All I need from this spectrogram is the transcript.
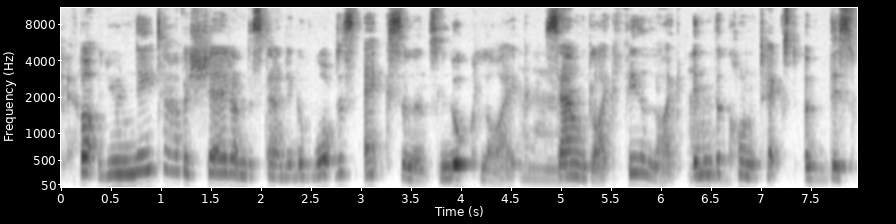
yeah. But you need to have a shared understanding of what does excellence look like, Mm. sound like, feel like in the Mm. context of this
